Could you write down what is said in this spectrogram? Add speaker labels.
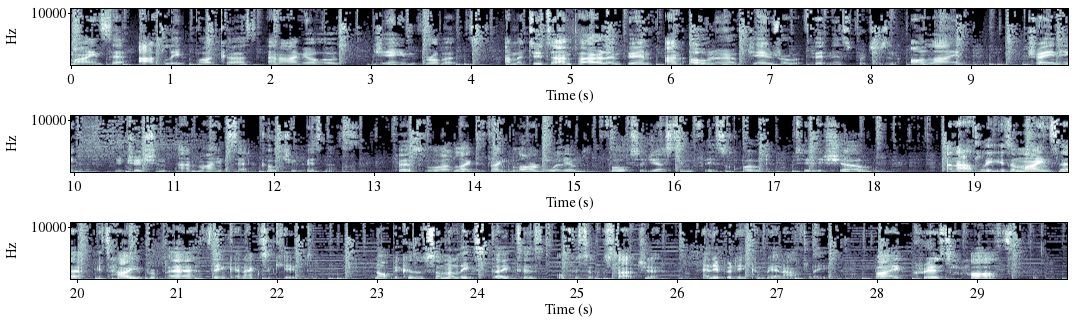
Speaker 1: Mindset Athlete podcast, and I'm your host, James Roberts. I'm a two-time Paralympian and owner of James Robert Fitness, which is an online training, nutrition, and mindset coaching business. First of all, I'd like to thank Lauren Williams for suggesting this quote to the show. An athlete is a mindset. It's how you prepare, think, and execute. Not because of some elite status or physical stature. Anybody can be an athlete. By Chris Harth.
